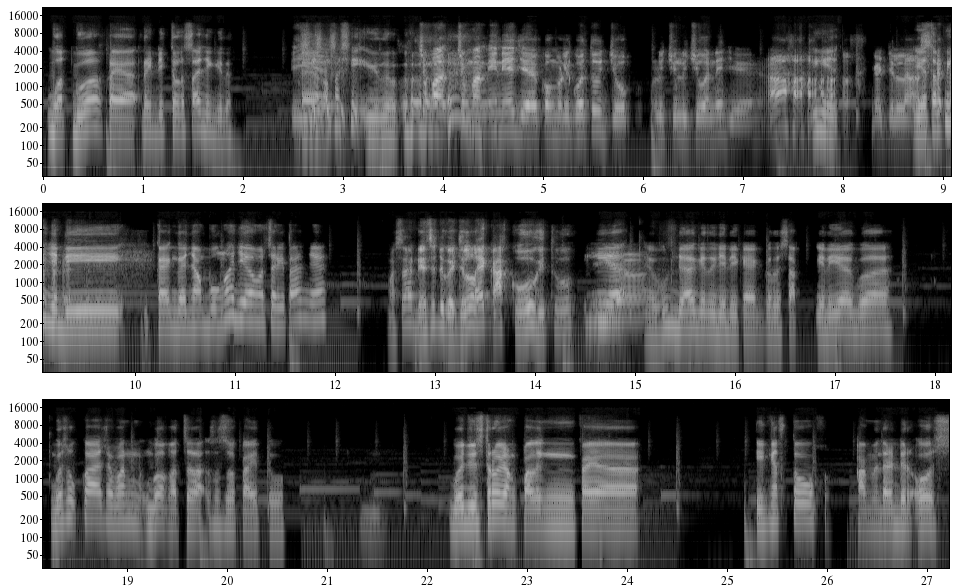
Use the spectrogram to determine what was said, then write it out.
buat gua kayak ridiculous aja gitu kayak Iya. apa sih gitu Cuma cuman ini aja, komedi gue tuh joke lucu-lucuan aja. Ah, Iya. nggak jelas. ya tapi jadi kayak nggak nyambung aja sama ceritanya Masa dance juga jelek aku gitu. iya Iya. ya udah gitu jadi kayak gerusak jadi ya gua gue suka cuman gua nggak se- sesuka itu Hmm. gue justru yang paling kayak inget tuh Kamen Rider Oz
